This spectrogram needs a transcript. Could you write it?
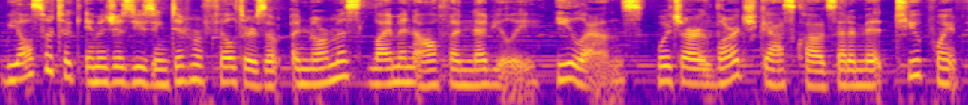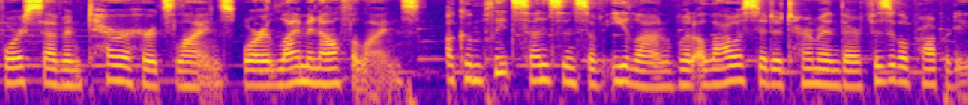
We also took images using different filters of enormous Lyman alpha nebulae, ELANs, which are large gas clouds that emit 2.47 terahertz lines, or Lyman alpha lines. A complete census of ELANs would allow us to determine their physical properties,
